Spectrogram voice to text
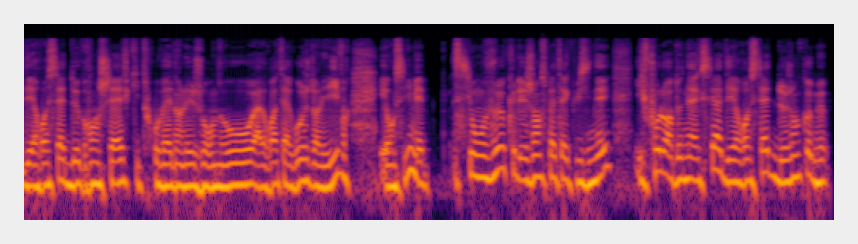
des recettes de grands chefs qu'ils trouvaient dans les journaux, à droite à gauche dans les livres, et on s'est dit mais si on veut que les gens se mettent à cuisiner, il faut leur donner accès à des recettes de gens comme eux.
